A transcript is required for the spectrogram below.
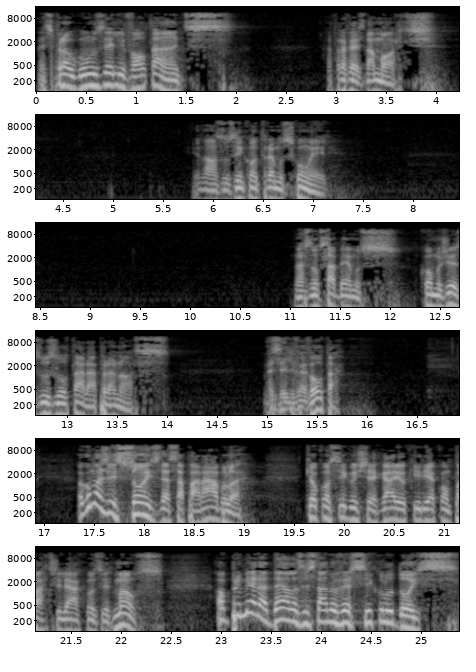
Mas para alguns ele volta antes, através da morte. E nós nos encontramos com ele. Nós não sabemos como Jesus voltará para nós, mas ele vai voltar. Algumas lições dessa parábola que eu consigo enxergar e eu queria compartilhar com os irmãos. A primeira delas está no versículo 2.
